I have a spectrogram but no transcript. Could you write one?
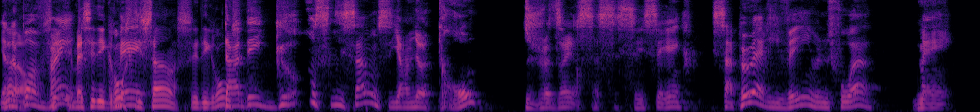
il y en a pas non, 20. c'est- ben, c'est des grosses mais licences. C'est des grosses. Dans des grosses licences, il y en a trop. Je veux dire, c'est-. Ça peut arriver une fois, mais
